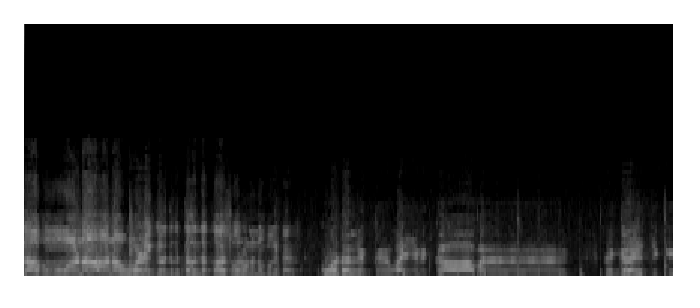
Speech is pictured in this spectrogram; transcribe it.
லாபமும் வேணாம் ஆனா உழைக்கிறதுக்கு தகுந்த காசு வரணும் நம்ம கிட்ட குடலுக்கு வயிறு காவல் வெங்காயத்துக்கு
